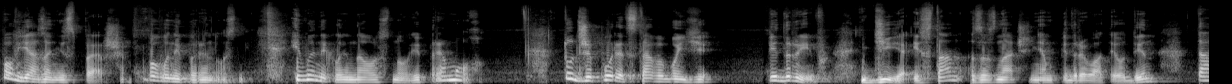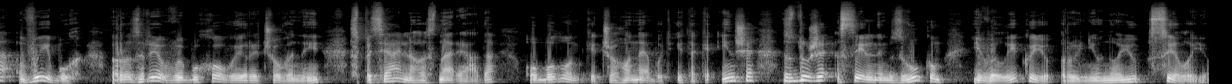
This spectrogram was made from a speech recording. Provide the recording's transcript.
пов'язані з першим, бо вони переносні, і виникли на основі прямого. Тут же поряд ставимо й підрив, дія і стан за значенням підривати один та вибух, розрив вибухової речовини, спеціального снаряда, оболонки чого-небудь і таке інше з дуже сильним звуком і великою руйнівною силою.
